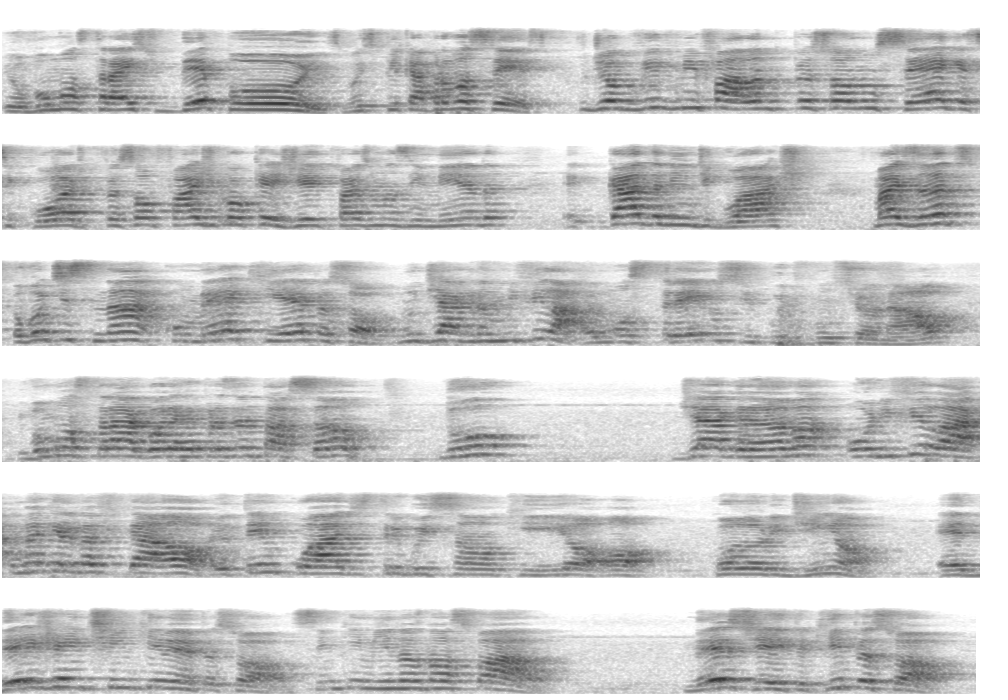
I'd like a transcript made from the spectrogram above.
Eu vou mostrar isso depois, vou explicar para vocês. O Diogo vive me falando que o pessoal não segue esse código, o pessoal faz de qualquer jeito, faz umas emendas, é cada linha de guache. Mas antes, eu vou te ensinar como é que é, pessoal, no diagrama unifilar. Eu mostrei no circuito funcional e vou mostrar agora a representação do diagrama unifilar. Como é que ele vai ficar? Ó, eu tenho de distribuição aqui, ó, ó, coloridinho, ó. É de jeitinho aqui mesmo, pessoal. Assim que em Minas nós fala. Nesse jeito aqui, pessoal,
